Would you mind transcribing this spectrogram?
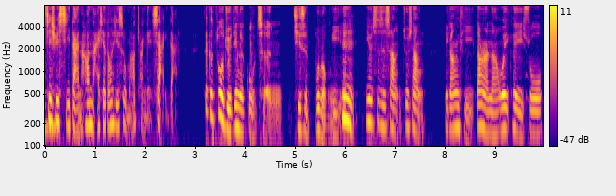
继续携带，然后哪一些东西是我们要传给下一代。这个做决定的过程其实不容易，嗯，因为事实上，就像你刚刚提，当然呢、啊，我也可以说。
